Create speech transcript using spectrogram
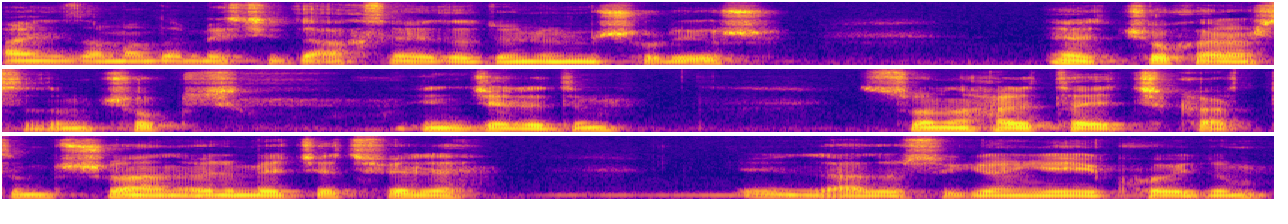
aynı zamanda Mescid-i Aksa'ya da dönülmüş oluyor. Evet çok araştırdım, çok inceledim. Sonra haritayı çıkarttım. Şu an önüme cetveli, daha doğrusu göngeyi koydum.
